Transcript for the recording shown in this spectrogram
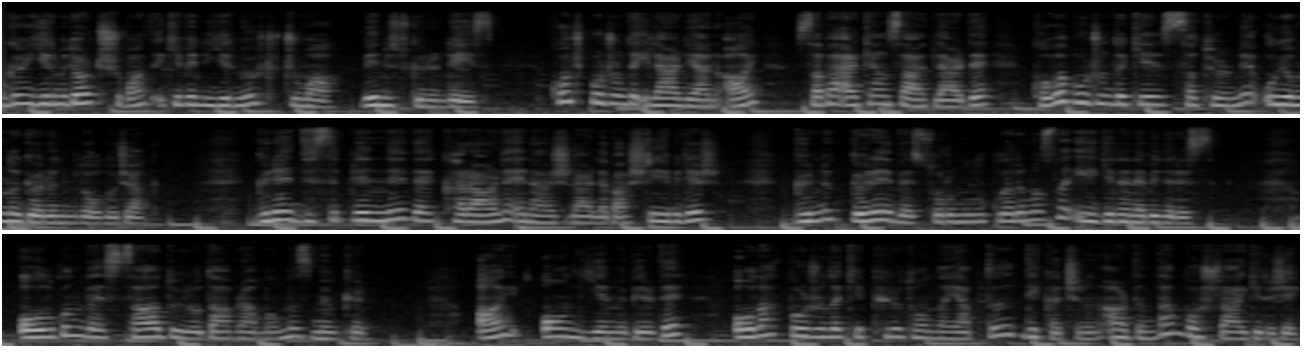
Bugün 24 Şubat 2023 Cuma, Venüs günündeyiz. Koç burcunda ilerleyen ay sabah erken saatlerde Kova burcundaki Satürn'e uyumlu görünümde olacak. Güne disiplinli ve kararlı enerjilerle başlayabilir, günlük görev ve sorumluluklarımızla ilgilenebiliriz. Olgun ve sağduyulu davranmamız mümkün. Ay 10.21'de Oğlak burcundaki Plüton'la yaptığı dik açının ardından boşluğa girecek.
